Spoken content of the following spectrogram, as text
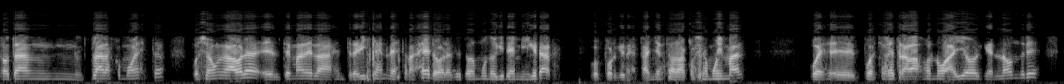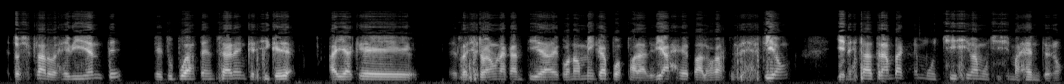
no tan claras como esta, pues son ahora el tema de las entrevistas en el extranjero, ahora que todo el mundo quiere emigrar, pues porque en España está la cosa muy mal, pues eh, puestos de trabajo en Nueva York, en Londres, entonces claro, es evidente que tú puedas pensar en que sí que haya que reservar una cantidad económica pues para el viaje, para los gastos de gestión, y en esta trampa hay muchísima, muchísima gente, ¿no?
